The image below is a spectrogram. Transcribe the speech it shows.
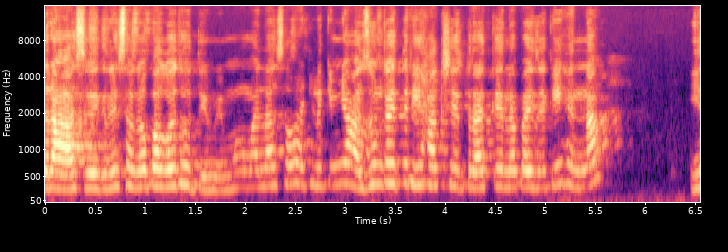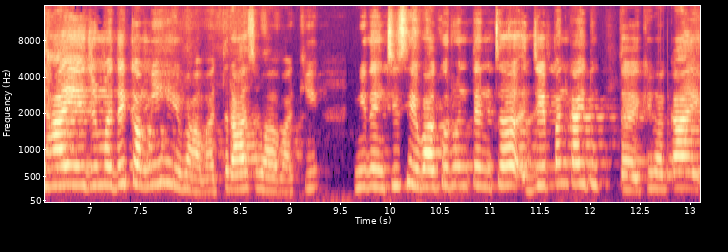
त्रास वगैरे सगळं बघत होते मी. मग मला असं वाटलं की मी अजून काहीतरी ह्या क्षेत्रात केलं पाहिजे की ह्यांना ह्या एजमध्ये कमी हे व्हावा त्रास व्हावा की मी त्यांची सेवा करून त्यांचं जे पण काही दुखतंय किंवा काय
